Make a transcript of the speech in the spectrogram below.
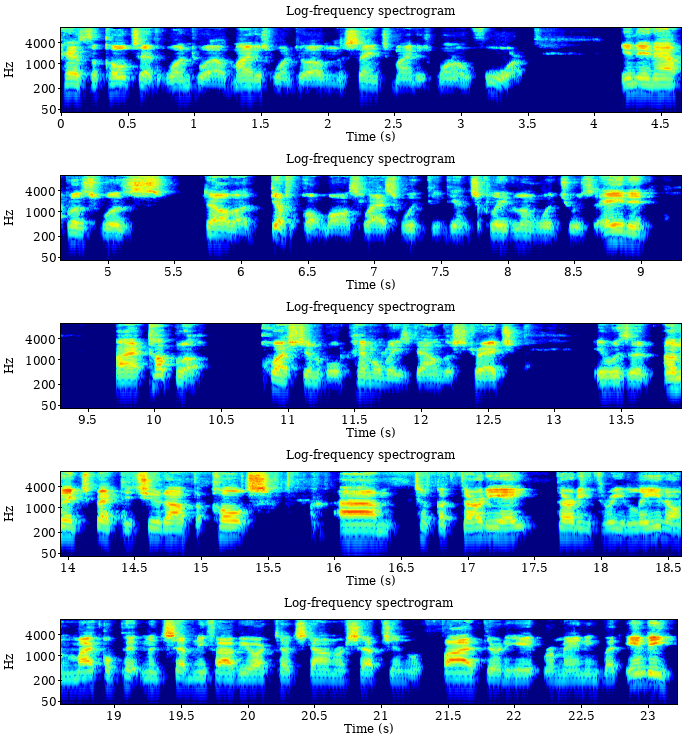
has the Colts at 112, minus 112, and the Saints minus 104. Indianapolis was dealt a difficult loss last week against Cleveland, which was aided by a couple of questionable penalties down the stretch. It was an unexpected shootout. The Colts um, took a 38 33 lead on Michael Pittman's 75 yard touchdown reception with 5.38 remaining. But Indy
